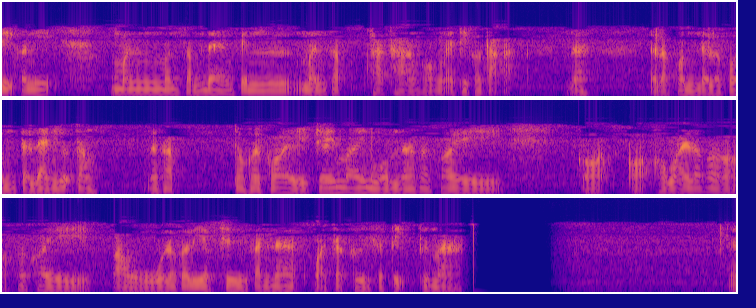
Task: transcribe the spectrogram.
ติกันนี้ มันมันสำแดงเป็นเหมือนกับท่าทางของไอ้ที่เขาตักอะนะ แต่ละคนแต่ละคนแต่แรงเยอะจังนะครับ ต้องค่อยๆใช้ไม้นวมนะ ค่อยๆกาะเกาะเขาไว้แล้วก็ค่อยๆเป่าหูแล้วก็เรียกชื่อกันนะกว่าจะคืนสติขึ้นมา แต่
